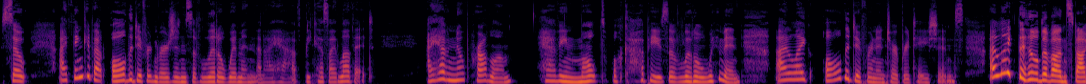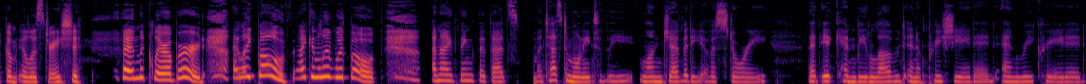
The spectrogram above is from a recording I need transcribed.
so i think about all the different versions of little women that i have because i love it I have no problem having multiple copies of Little Women. I like all the different interpretations. I like the Hilda von Stockum illustration and the Clara Burd. I like both. I can live with both. And I think that that's a testimony to the longevity of a story that it can be loved and appreciated and recreated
